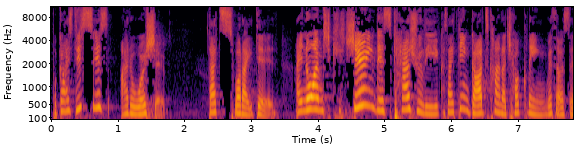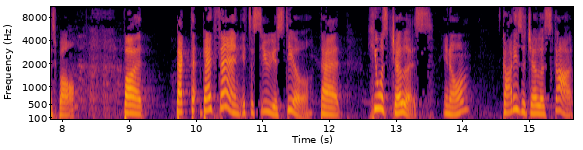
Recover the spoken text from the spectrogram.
but guys, this is idol worship. That's what I did. I know I'm sharing this casually because I think God's kind of chuckling with us as well. But back, th- back then, it's a serious deal that he was jealous, you know? God is a jealous God.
